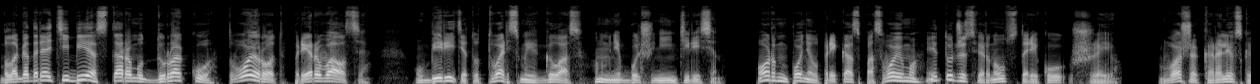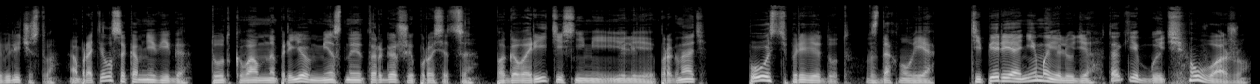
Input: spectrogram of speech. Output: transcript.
Благодаря тебе, старому дураку, твой род прервался. Уберите эту тварь с моих глаз, он мне больше не интересен. Орн понял приказ по-своему и тут же свернул старику шею. «Ваше королевское величество», — обратился ко мне Вига. «Тут к вам на прием местные торгаши просятся. Поговорите с ними или прогнать?» «Пусть приведут», — вздохнул я. «Теперь и они мои люди, так и быть, уважу».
